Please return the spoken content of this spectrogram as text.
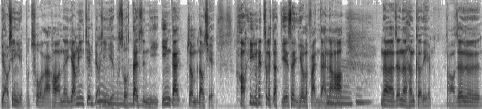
表现也不错啦哈，那阳明今天表现也不错，但是你应该赚不到钱，好，因为这个叫跌升以后的反弹了哈。那真的很可怜。啊，这是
